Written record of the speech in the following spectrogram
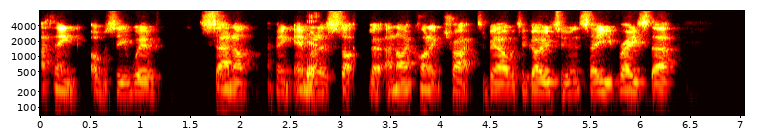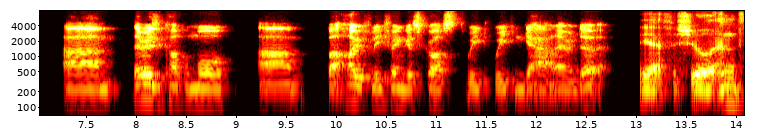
I think obviously with Senna. I think Imola is such an iconic track to be able to go to and say you've raced there. Um, there is a couple more, um, but hopefully, fingers crossed, we we can get out there and do it. Yeah, for sure. And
